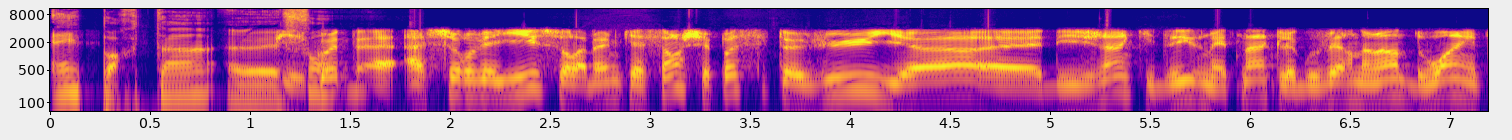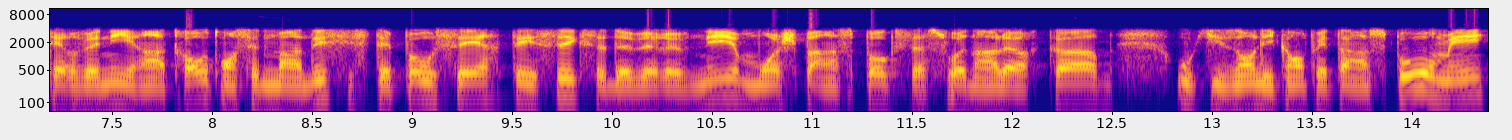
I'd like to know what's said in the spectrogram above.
important. Euh, écoute, à, surveiller sur la même question, je sais pas si tu as vu, il y a euh, des gens qui disent maintenant que le gouvernement doit intervenir. Entre autres, on s'est demandé si c'était pas au CRTC que ça devait revenir. Moi, je pense pas que ça soit dans leur corde ou qu'ils ont les compétences pour, mais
